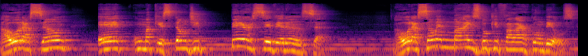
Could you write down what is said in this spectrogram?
A oração é uma questão de perseverança. A oração é mais do que falar com Deus.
